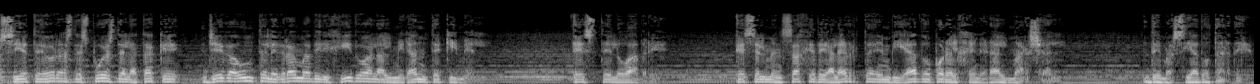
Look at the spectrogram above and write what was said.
Siete horas después del ataque, llega un telegrama dirigido al almirante Kimmel. Este lo abre. Es el mensaje de alerta enviado por el general Marshall. Demasiado tarde.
